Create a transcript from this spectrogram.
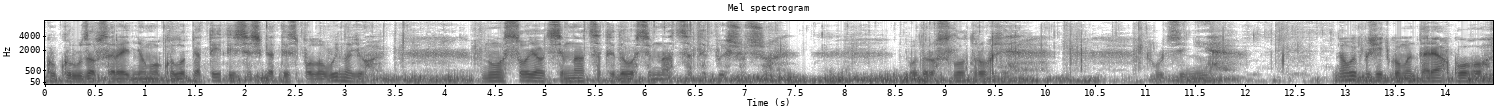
Кукуруза в середньому около 5 тисяч, 5,5. Ну, а соя від 17 до 18 пишуть, що подросло трохи у ціні. Ну, ви пишіть в коментарях, в кого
